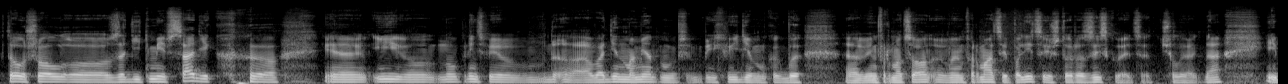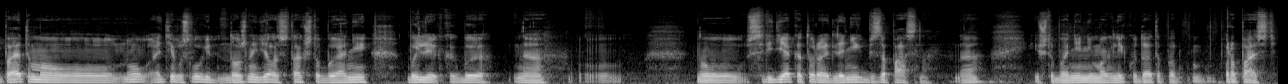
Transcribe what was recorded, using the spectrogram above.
кто ушел э, за детьми в садик. Э, и, ну, в принципе, в один момент мы их видим как бы в, информацион, в информации полиции, что разыскивается этот человек. Да? И поэтому ну, эти услуги должны делаться так, чтобы они были как бы ну, среде, которая для них безопасна, да, и чтобы они не могли куда-то пропасть.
